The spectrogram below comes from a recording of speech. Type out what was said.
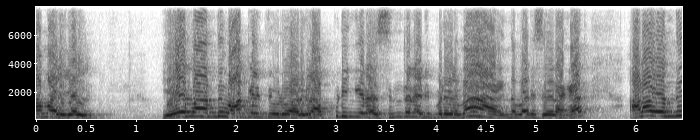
ஏமாளிகள். ஏமாந்து வாக்களித்து விடுவார்கள் அப்படிங்கிற சிந்தனை அடிப்படையில் தான் இந்த மாதிரி செய்கிறாங்க ஆனால் வந்து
